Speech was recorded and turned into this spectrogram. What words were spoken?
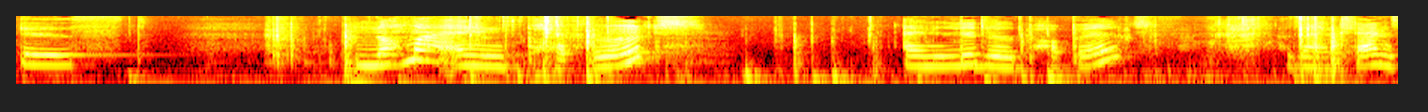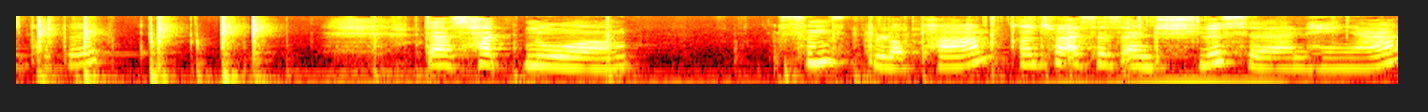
ist nochmal ein Poppet. Ein Little Poppet. Also ein kleines Poppet. Das hat nur fünf Plopper. Und zwar ist das ein Schlüsselanhänger.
